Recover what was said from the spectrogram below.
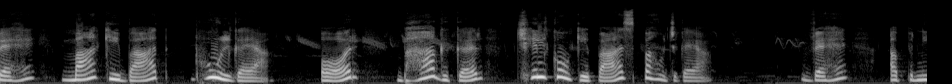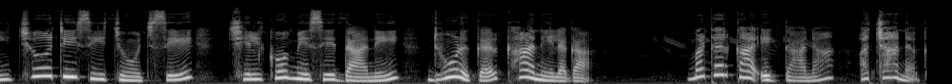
वह माँ की बात भूल गया और भागकर छिलकों के पास पहुँच गया। वह अपनी छोटी सी चोंच से छिलकों में से दाने ढूंढकर खाने लगा। मटर का एक दाना अचानक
